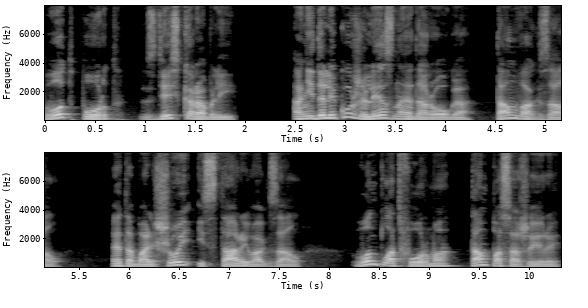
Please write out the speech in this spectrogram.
Вот порт, здесь корабли. А недалеко железная дорога, там вокзал. Это большой и старый вокзал. Вон платформа, там пассажиры,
